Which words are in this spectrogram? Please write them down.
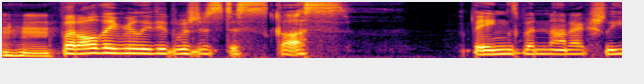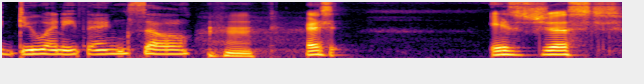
mm-hmm. but all they really did was just discuss things, but not actually do anything. So It's, it's just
